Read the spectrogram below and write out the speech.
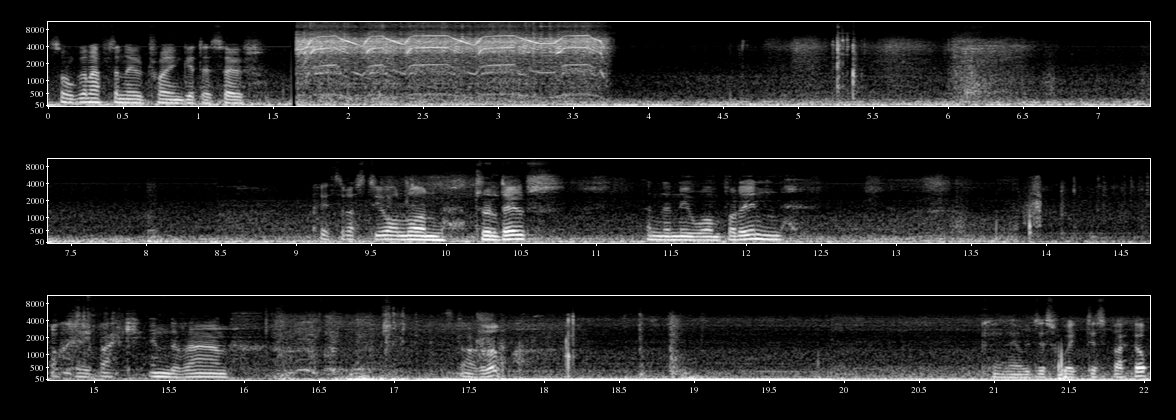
So we're gonna have to now try and get this out. Okay so that's the old one drilled out and the new one put in. Okay back in the van. Start it up. Okay now we just wake this back up.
